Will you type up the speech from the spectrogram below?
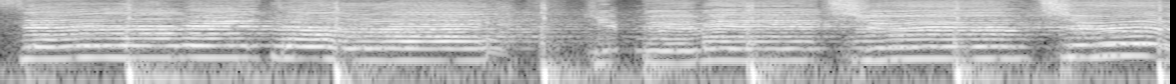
셀럽레이터 라이 기쁨의 춤추.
